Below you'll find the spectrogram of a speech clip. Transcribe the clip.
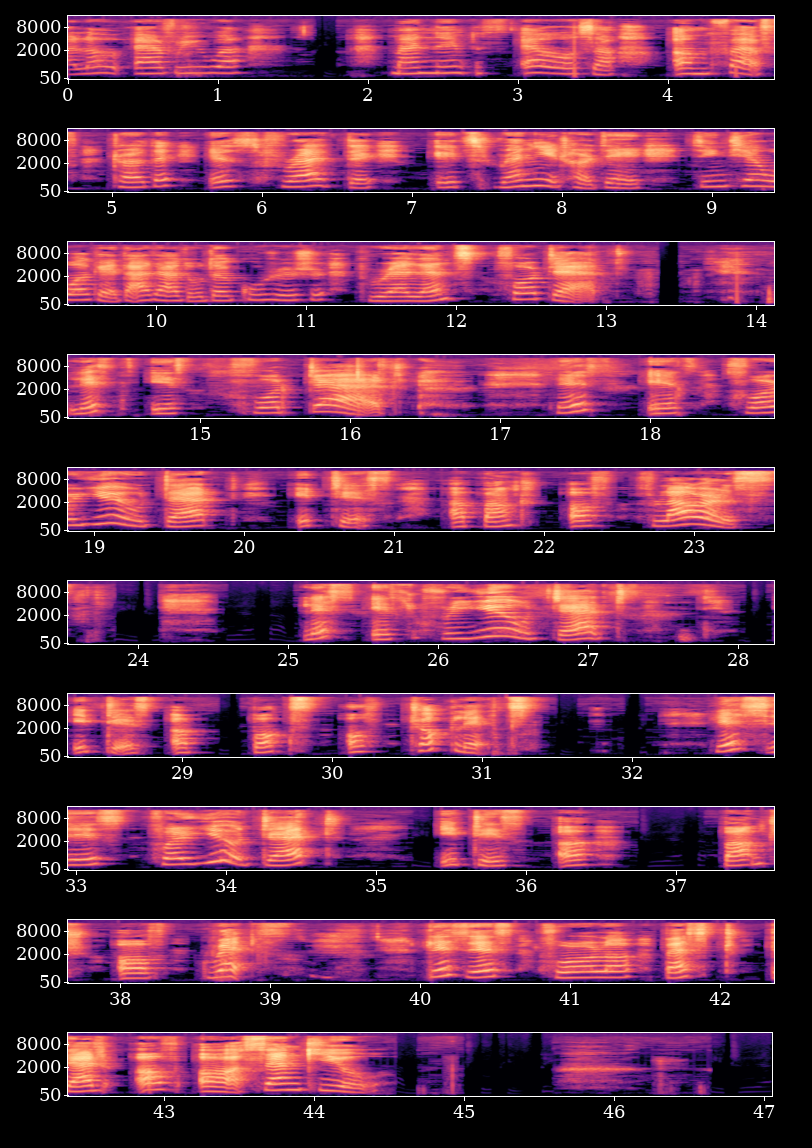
Hello everyone. My name is Elsa. I'm five. Today is Friday. It's rainy today. 今天我给大家读的故事是《Presents for Dad》。This is for Dad. This is for you, Dad. It is a bunch of flowers. This is for you, Dad. It is a box of chocolates. This is for you, Dad. It is a bunch of grapes. This is for the best dad of all. Thank you.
